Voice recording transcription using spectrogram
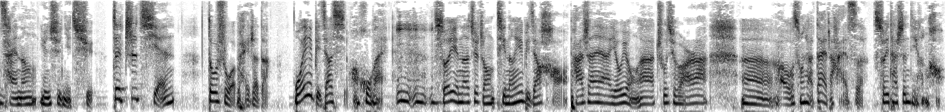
才能允许你去。这之前都是我陪着的。我也比较喜欢户外，嗯嗯嗯，所以呢，这种体能也比较好，爬山呀、游泳啊、出去玩啊，嗯、我从小带着孩子，所以他身体很好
